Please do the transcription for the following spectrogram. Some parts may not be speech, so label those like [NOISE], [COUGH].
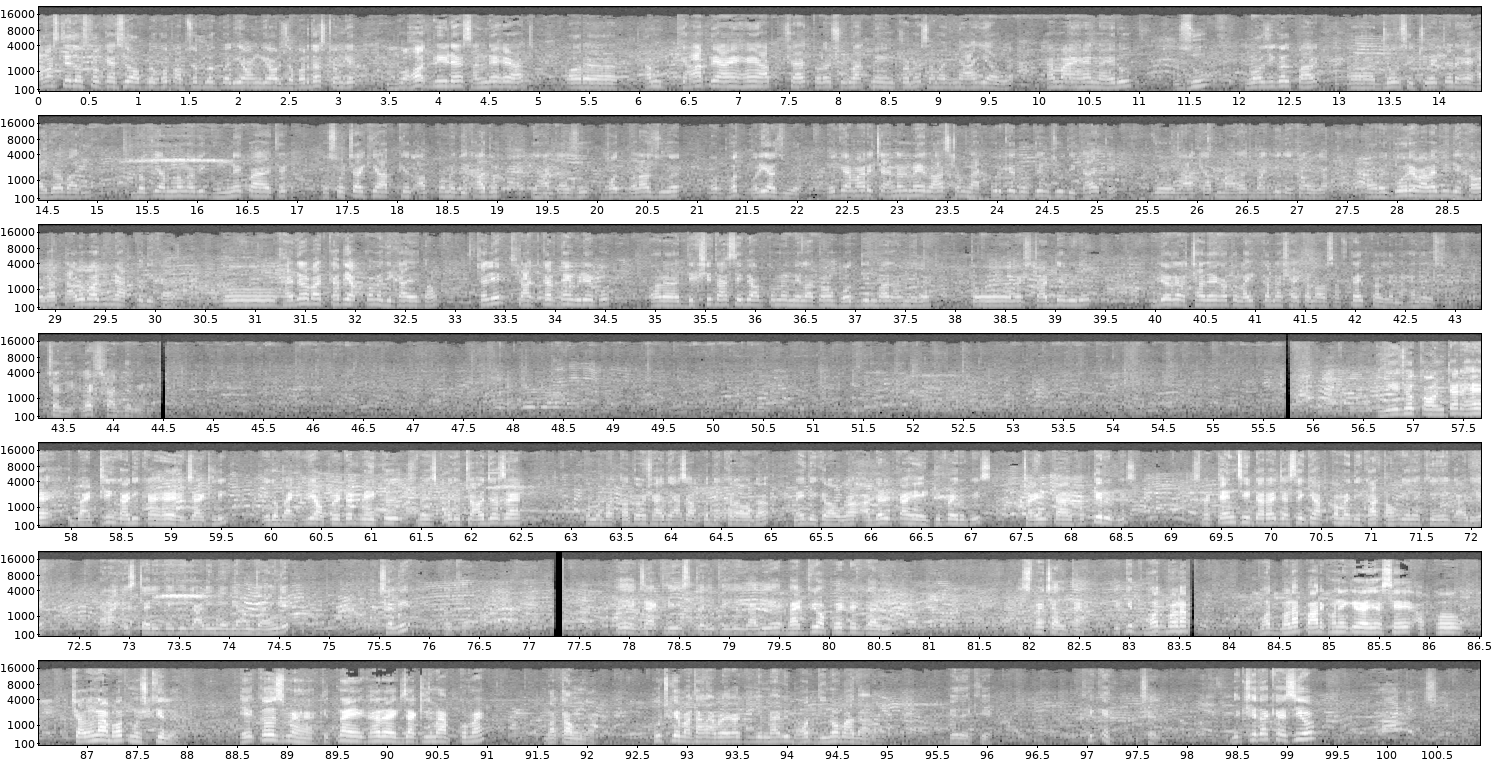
नमस्ते दोस्तों, कैसे हो आप लोग? आप सब लोग बढ़िया होंगे और ज़बरदस्त होंगे। बहुत भीड़ है, संडे है आज, और हम कहाँ पे आए हैं, आप शायद थोड़ा शुरुआत में इंट्रो में समझ में आ गया होगा। हम आए हैं नेहरू जू वॉजिकल पार्क जो सिचुएटेड है हैदराबाद में, जो कि हम लोग अभी घूमने को आए थे। तो सोचा कि आपके, आपको मैं दिखा दूँ, यहाँ का जू बहुत बड़ा जू है और बहुत बढ़िया जू है। क्योंकि हमारे चैनल में लास्ट हम नागपुर के दो तीन जू दिखाए थे जो जहाँ के आप महाराज बाग भी देखा होगा और गोरेवाड़ा भी देखा होगा तालोबा भी मैं आपको दिखा है। तो हैदराबाद का भी आपको मैं दिखा देता हूँ। चलिए स्टार्ट करते हैं वीडियो को और दीक्षिता से भी आपको मैं मिलाता हूँ। बहुत दिन बाद हम मिले तो let start the video video अगर अच्छा रहेगा तो लाइक करना शेयर करना और सब्सक्राइब कर लेना, है ना दोस्तों? चलिए लेट्स स्टार्ट द वीडियो ये जो काउंटर है बैटरी गाड़ी का है एग्जैक्टली exactly. ये तो बैटरी ऑपरेटेड व्हीकल में इसका जो चार्जेस है तो मैं बताता हूँ, शायद यहाँ से आपको दिख रहा होगा, नहीं दिख रहा होगा. अडल्ट का है एटी फाइव रुपीज़ चाइल्ड का है फिफ्टी रुपीज़ इसमें टेन सीटर है, जैसे कि आपको मैं दिखाता हूँ, ये देखिए, ये गाड़ी है. है ना, इस तरीके की गाड़ी में भी हम जाएँगे. चलिए, ओके. ये एग्जैक्टली इस तरीके की गाड़ी है बैटरी ऑपरेटेड गाड़ी. इसमें चलते हैं, क्योंकि बहुत बड़ा बहुत बड़ा पार्क होने की वजह से आपको चलना बहुत मुश्किल है। एकर्स में है। कितना एकड़ है एग्जैक्टली मैं आपको मैं बताऊँगा। पूछ के बताना पड़ेगा क्योंकि मैं भी बहुत दिनों बाद आ रहा हूँ। ये देखिए। ठीक है? चलिए। दीक्षिता कैसी हो?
